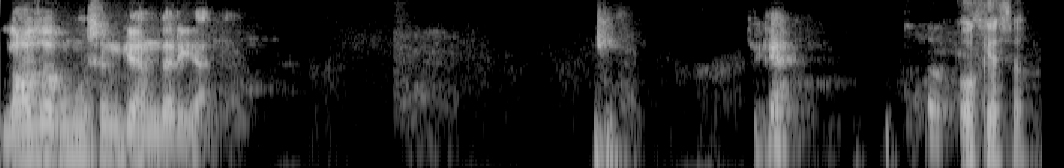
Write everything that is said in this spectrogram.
लॉज ऑफ़ मोशन के अंदर ही आता है। ठीक है? ओके सर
